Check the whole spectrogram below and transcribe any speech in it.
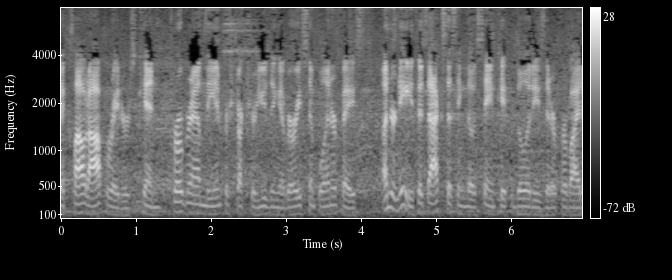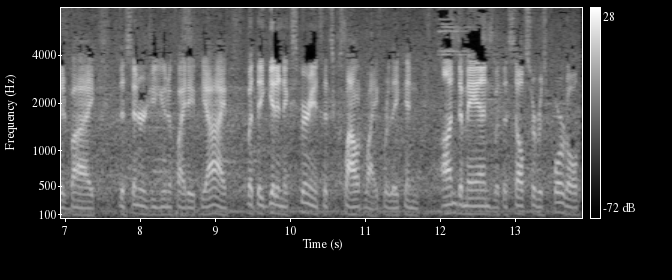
the cloud operators can program the infrastructure using a very simple interface. Underneath, it's accessing those same capabilities that are provided by the Synergy Unified API, but they get an experience that's cloud-like, where they can, on demand with a self-service portal,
